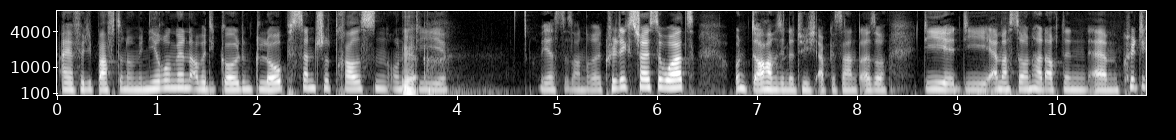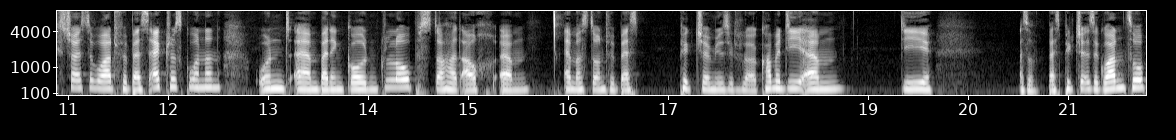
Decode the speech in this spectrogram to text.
ah ja, für die BAFTA-Nominierungen, aber die Golden Globes sind schon draußen und Ja. die, wie heißt das andere, Critics' Choice Awards. Und da haben sie natürlich abgesandt. Also die, die Emma Stone hat auch den ähm, Critics' Choice Award für Best Actress gewonnen. Und ähm, bei den Golden Globes, da hat auch ähm, Emma Stone für Best Picture, Musical oder Comedy ähm, die, also Best Picture ist er geworden so.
